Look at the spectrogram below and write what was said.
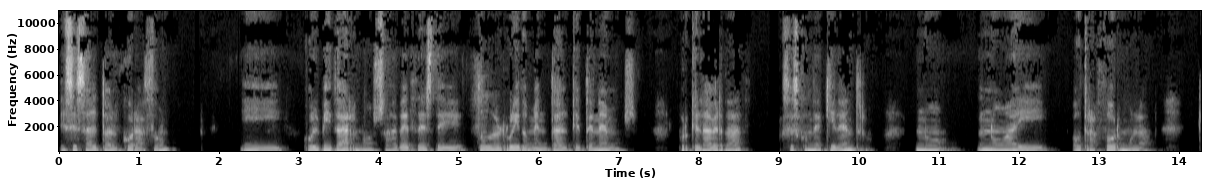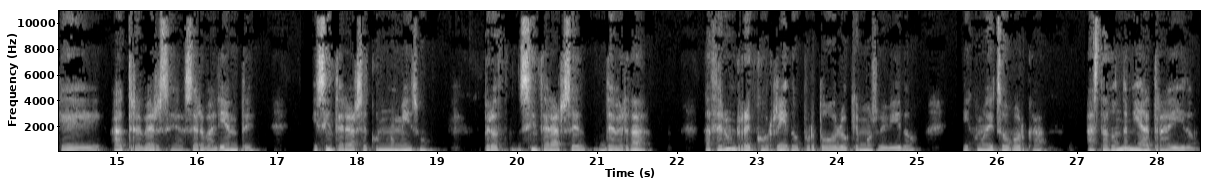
ese salto al corazón y olvidarnos a veces de todo el ruido mental que tenemos, porque la verdad se esconde aquí dentro. No, no hay otra fórmula que atreverse a ser valiente y sincerarse con uno mismo, pero sincerarse de verdad, hacer un recorrido por todo lo que hemos vivido y, como ha dicho Gorka, hasta dónde me ha traído.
